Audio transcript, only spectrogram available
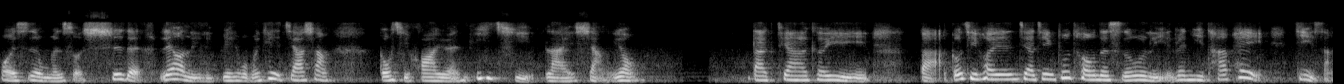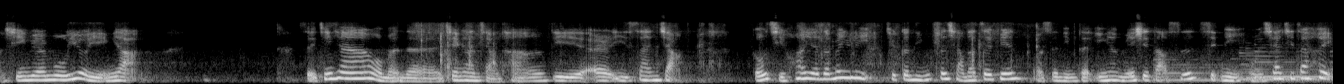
或者是我们所吃的料理里边，我们可以加上枸杞花园一起来享用。大家可以把枸杞花园加进不同的食物里，任意搭配，既赏心悦目又营养。所以今天我们的健康讲堂第二一三讲枸杞花园的魅力，就跟您分享到这边。我是您的营养美学导师 Sydney，我们下期再会。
